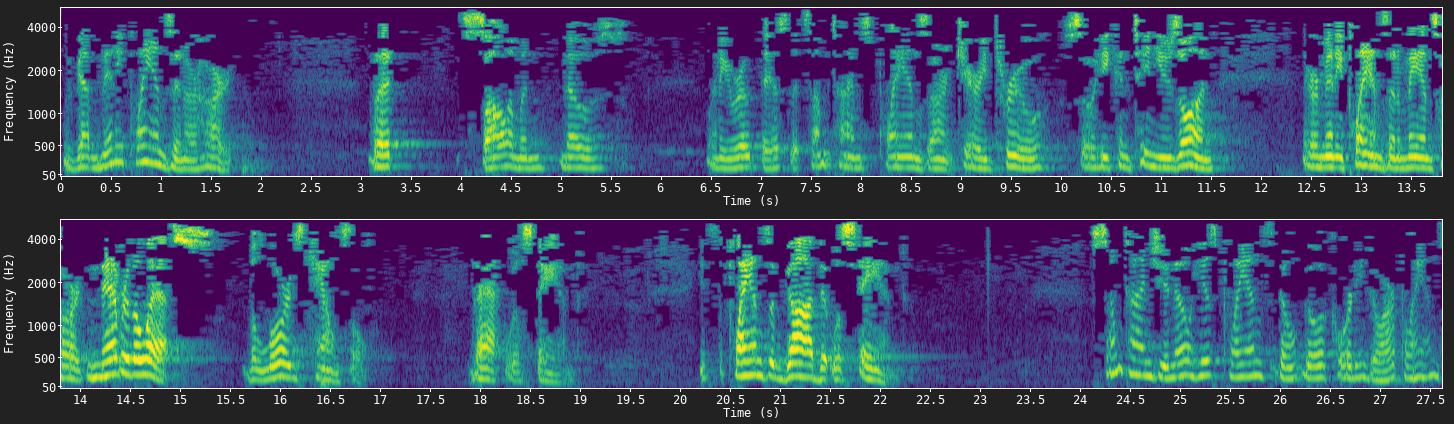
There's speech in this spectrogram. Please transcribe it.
We've got many plans in our heart. But Solomon knows when he wrote this that sometimes plans aren't carried through, so he continues on. There are many plans in a man's heart. Nevertheless, the Lord's counsel, that will stand. It's the plans of God that will stand. Sometimes, you know, His plans don't go according to our plans.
